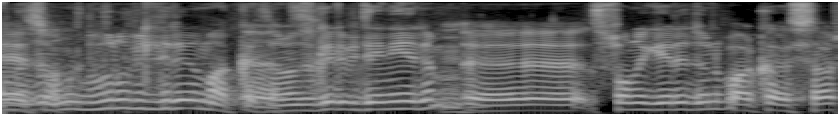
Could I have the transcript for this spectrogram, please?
Evet, da onu, bunu bildirelim hakikaten. Evet. Özgür'ü bir deneyelim. Ee, sonra geri dönüp arkadaşlar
